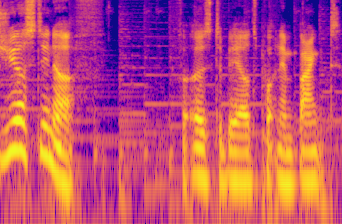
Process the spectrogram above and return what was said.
Just enough for us to be able to put an embanked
